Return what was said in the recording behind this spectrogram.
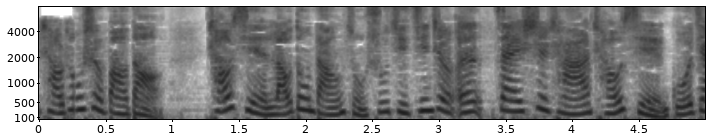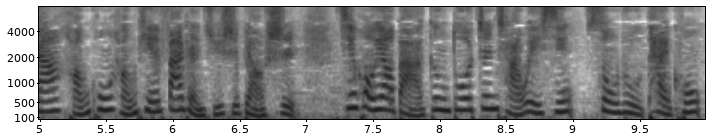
朝中社报道朝鲜劳动党总书记金正恩在视察朝鲜国家航空航天发展局时表示今后要把更多侦察卫星送入太空。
